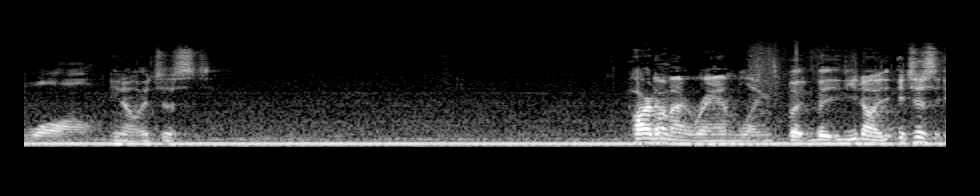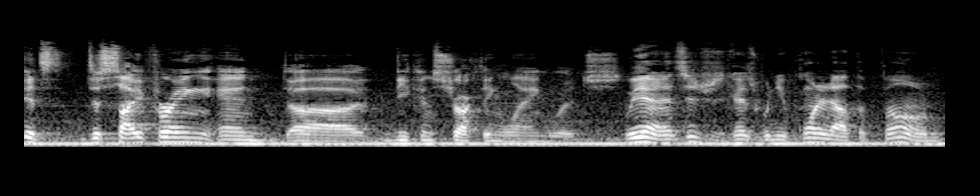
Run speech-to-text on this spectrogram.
wall. You know, it just part of my ramblings, but but you know, it just it's deciphering and uh, deconstructing language. Well, yeah, and it's interesting because when you pointed out the phone,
